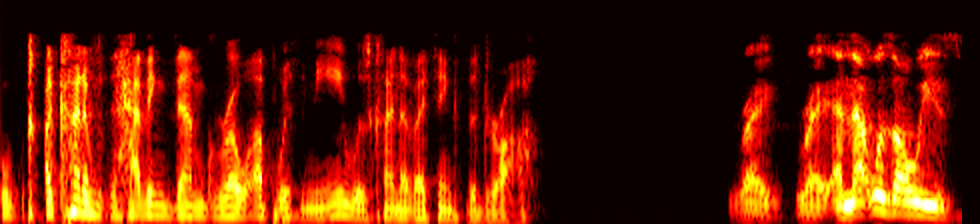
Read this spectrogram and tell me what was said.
Uh, kind of having them grow up with me was kind of I think the draw. Right, right. And that was always,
